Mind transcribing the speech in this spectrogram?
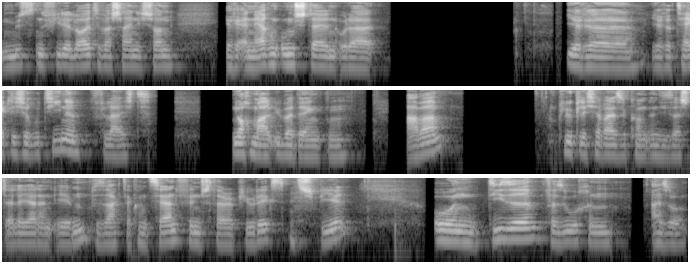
müssten viele Leute wahrscheinlich schon ihre Ernährung umstellen oder ihre, ihre tägliche Routine vielleicht nochmal überdenken. Aber glücklicherweise kommt an dieser Stelle ja dann eben besagter Konzern Finch Therapeutics ins Spiel. Und diese versuchen also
